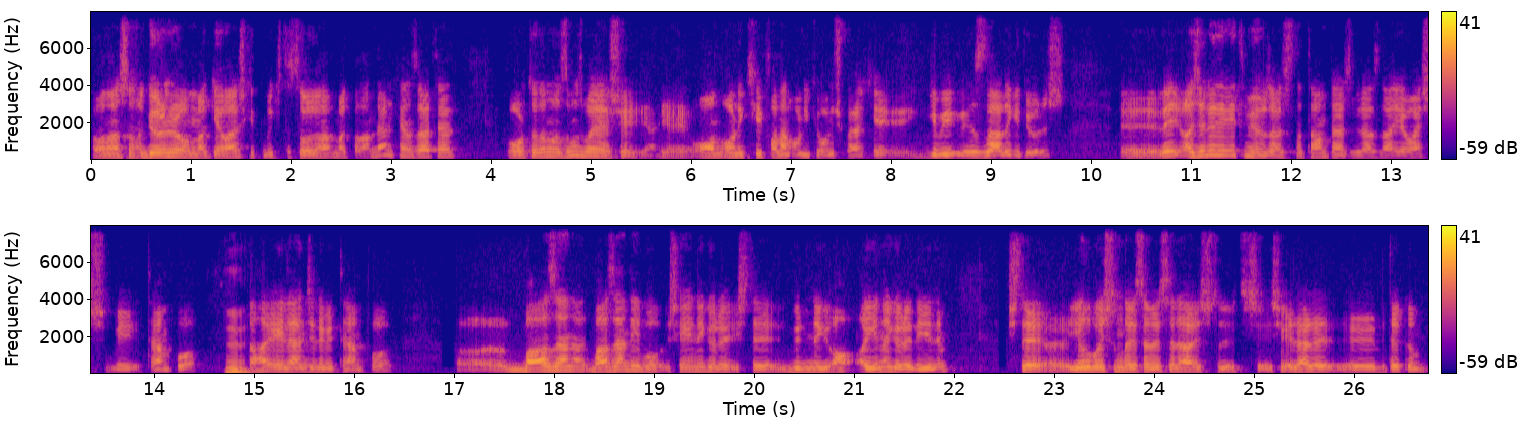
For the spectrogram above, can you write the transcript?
Ondan sonra görünür olmak, yavaş gitmek, işte slogan atmak falan derken zaten ortalama hızımız bayağı şey yani 10 12 falan 12 13 belki gibi hızlarla gidiyoruz. Ee, ve acele de etmiyoruz aslında tam tersi biraz daha yavaş bir tempo, Evet. daha eğlenceli bir tempo. Ee, bazen bazen değil bu şeyine göre işte gününe ayına göre diyelim. İşte e, yıl başındaysa mesela işte şeylerle e, bir takım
